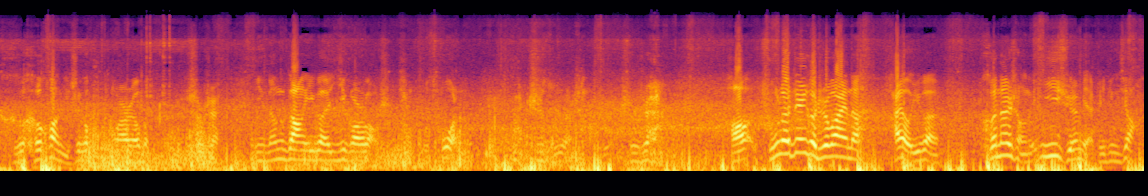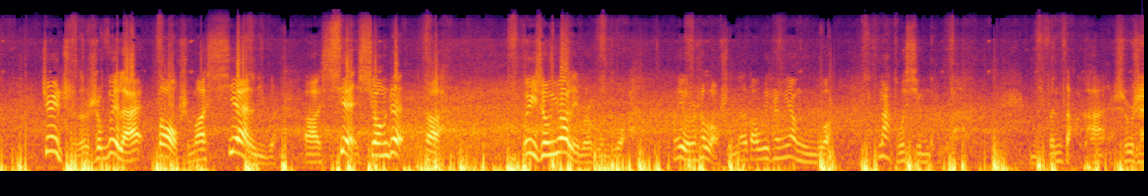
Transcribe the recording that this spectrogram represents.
何何况你是个普通二幺本科，是不是？你能当一个一高老师挺不错了，知足者常乐，是不是？好，除了这个之外呢，还有一个河南省的医学免费定向，这指的是未来到什么县里边啊，县乡镇是吧？卫生院里边工作。那有人说老师，那到卫生院工作那多辛苦啊？你分咋看？是不是？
